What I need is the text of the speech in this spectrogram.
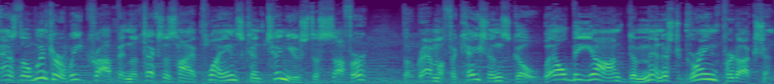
As the winter wheat crop in the Texas High Plains continues to suffer, the ramifications go well beyond diminished grain production.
